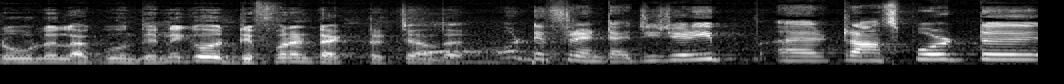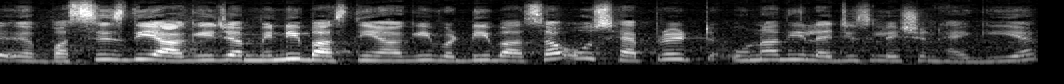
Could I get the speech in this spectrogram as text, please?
ਰੂਲ ਲਾਗੂ ਹੁੰਦੇ ਨੇ ਕਿ ਉਹ ਡਿਫਰੈਂਟ ਐਕਟ ਚ ਆਉਂਦਾ ਹੈ? ਉਹ ਡਿਫਰੈਂਟ ਹੈ ਜੀ ਜਿਹੜੀ ਟਰਾਂਸਪੋਰਟ ਬੱਸਸ ਦੀ ਆ ਗਈ ਜਾਂ ਮਿਨੀ ਬੱਸ ਦੀ ਆ ਗਈ ਵੱਡੀ ਬੱਸ ਆ ਉਹ ਸੈਪਰੇਟ ਉਹਨਾਂ ਦੀ ਲੈਜਿਸਲੇਸ਼ਨ ਹੈਗੀ ਹੈ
